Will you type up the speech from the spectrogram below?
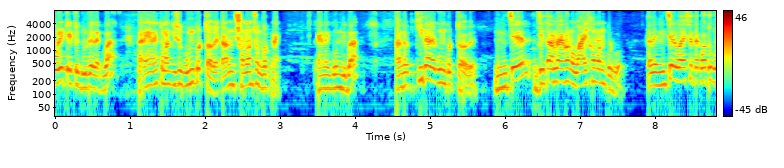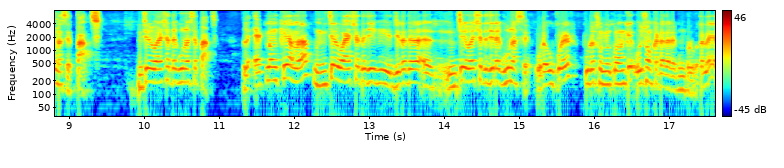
কোরিটা একটু দূরে লিখবা। কারণ এখানে তোমার কিছু গুণ করতে হবে, কারণ সমান সংখ্যক নাই। এখানে গুণ দিবা। তাহলে কি দ্বারা গুণ করতে হবে? নিচের যেহেতু আমরা এখন ওয়াই সমান করব, তাহলে নিচের ওয়াইয়ের সাথে কত গুণ আছে? পাঁচ। নিচের ওয়াইয়ের সাথে গুণ আছে পাঁচ। তাহলে এক নংকে আমরা নিচের ওয়াইয়ের সাথে যে যেটা নিচের ওয়াইয়ের সাথে যেটা গুণ আছে, ওটা উপরের পুরো সমীকরণকে ওই সংখ্যাটা দ্বারা গুণ করব। তাহলে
